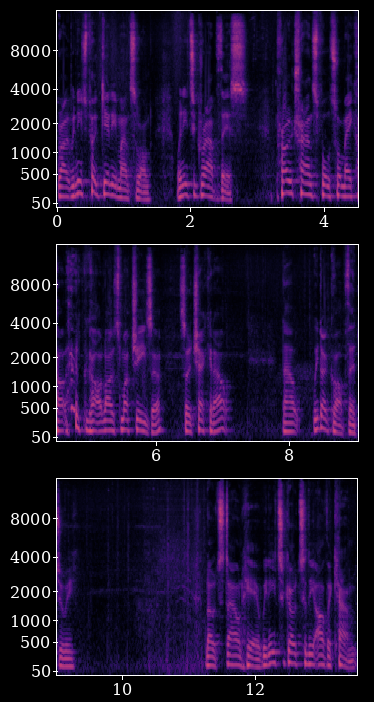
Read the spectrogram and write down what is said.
Right, we need to put Ghillie mantle on. We need to grab this. Pro transport will make our, our lives much easier. So check it out. Now, we don't go up there, do we? No, it's down here. We need to go to the other camp.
